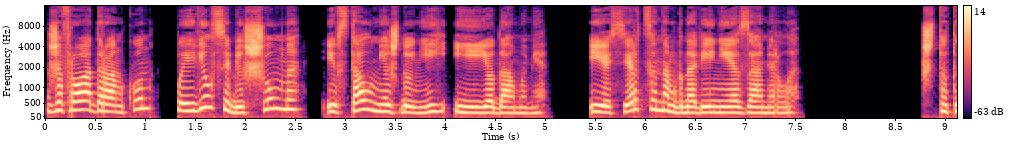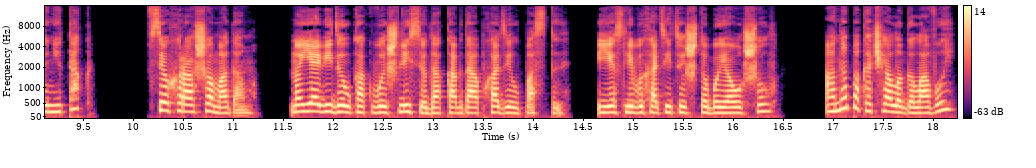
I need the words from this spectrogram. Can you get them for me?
Жефруа Даранкон появился бесшумно и встал между ней и ее дамами. Ее сердце на мгновение замерло. «Что-то не так?» «Все хорошо, мадам. Но я видел, как вы шли сюда, когда обходил посты. Если вы хотите, чтобы я ушел...» Она покачала головой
